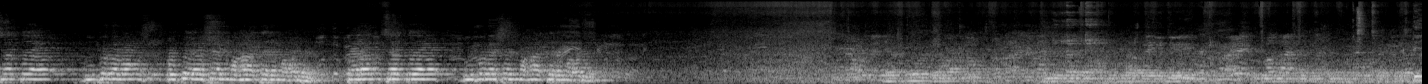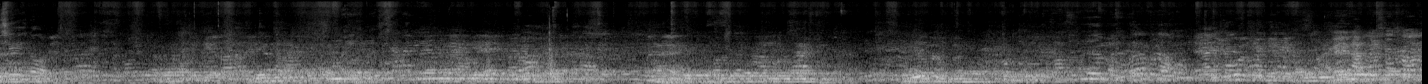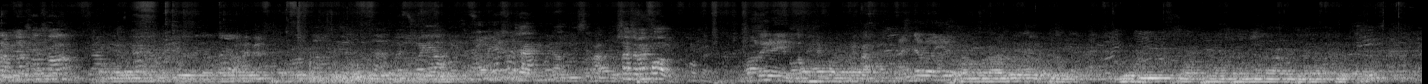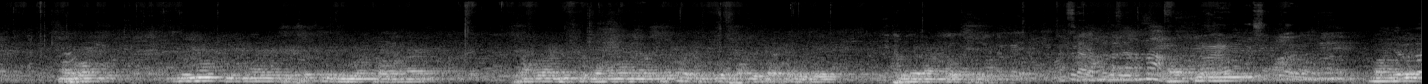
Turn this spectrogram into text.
ছাত্র বিপুল এবং কপিল হোসেন মহাতের মহোদয়। তেরম ছাত্র বিপুল হোসেন মহাতের মহোদয়। এবং নিয়োগ বিজ্ঞানের শেষে জীবন কামনায় সংগ্রামিত মহামানের সকল যুক্ত সঙ্গে পক্ষ থেকে ধন্যবাদ করছি বাংলাদেশ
